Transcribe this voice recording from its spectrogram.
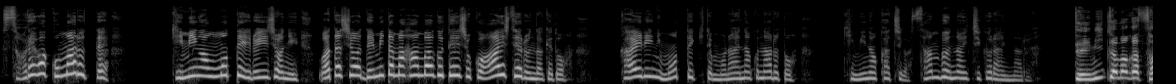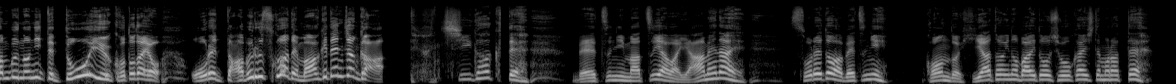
それは困るって。君が思っている以上に私はデミ玉ハンバーグ定食を愛してるんだけど帰りに持ってきてもらえなくなると君の価値が3分の1ぐらいになる。デミ玉が3分の2ってどういうことだよ。俺ダブルスコアで負けてんじゃんか。違くて別に松屋はやめない。それとは別に今度日雇いのバイトを紹介してもらって。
